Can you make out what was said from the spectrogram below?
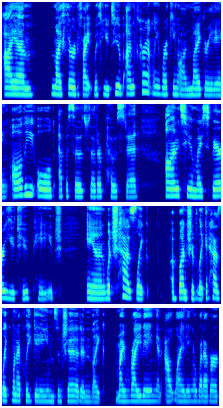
I am my third fight with YouTube. I'm currently working on migrating all the old episodes that are posted onto my spare YouTube page and which has like a bunch of like it has like when I play games and shit and like my writing and outlining or whatever.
